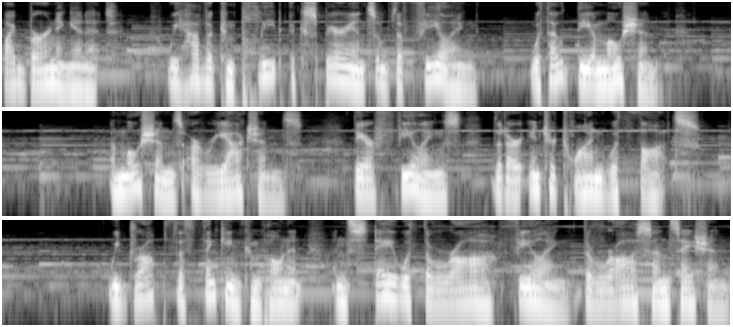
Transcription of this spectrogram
by burning in it. We have a complete experience of the feeling without the emotion. Emotions are reactions. They are feelings that are intertwined with thoughts. We drop the thinking component and stay with the raw feeling, the raw sensation.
